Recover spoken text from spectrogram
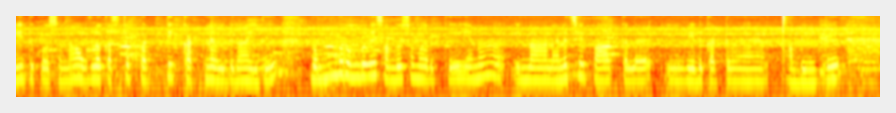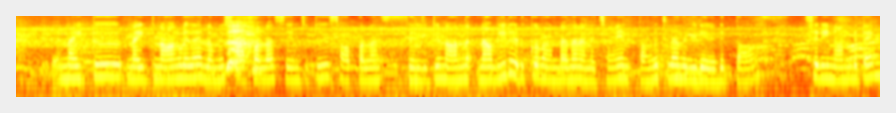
வீட்டுக்கோசம் தான். அவ்வளோ கஷ்டப்பட்டு கட்டின வீடு தான் இது. ரொம்ப ரொம்பவே சந்தோஷமாக இருக்குது ஏன்னா நான் நினச்சே பார்க்கல வீடு கட்டுவேன் அப்படின்ட்டு. நைட்டு நைட்டு நாங்களே தான் எல்லாமே சாப்பாடெலாம் செஞ்சுட்டு சாப்பாடெலாம் செஞ்சுட்டு நான் தான் நான் வீடியோ எடுக்க வேண்டாம் தான் நினச்சேன். என் தங்கச்சி தான் அந்த வீடியோ எடுத்தா. சரி நான் அந்த டைம்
